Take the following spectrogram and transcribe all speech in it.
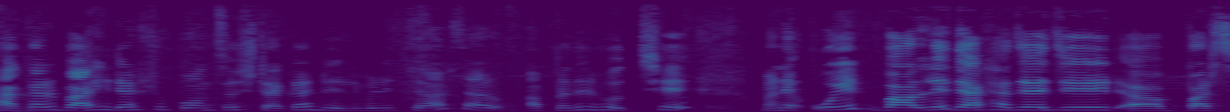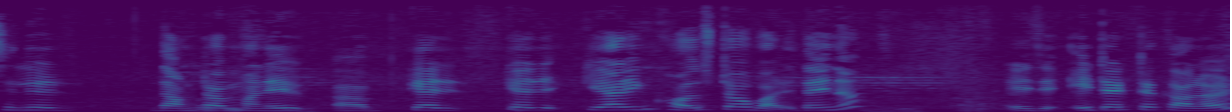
ঢাকার বাহিরে একশো পঞ্চাশ টাকা ডেলিভারি চার্জ আর আপনাদের হচ্ছে মানে ওয়েট বাড়লে দেখা যায় যে পার্সেলের দামটা মানে কেয়ারিং খরচটাও বাড়ে তাই না? এই যে এটা একটা কালার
